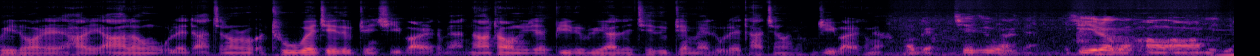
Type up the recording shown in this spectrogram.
ပေးတော့တဲ့အားတွေအားလုံးကိုလည်းဒါကျွန်တော်တို့အထူးပဲကျေးဇူးတင်ရှိပါတယ်ခင်ဗျာနားထောင်နေတဲ့ပြည်သူတွေကလည်းကျေးဇူးတင်မယ်လို့လည်းဒါကျွန်တော်ယုံကြည်ပါတယ်ခင်ဗျာဟုတ်ကဲ့ကျေးဇူးပါဗျအရေးတော့ကောင်းအောင်အောင်ပါမိဗျ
